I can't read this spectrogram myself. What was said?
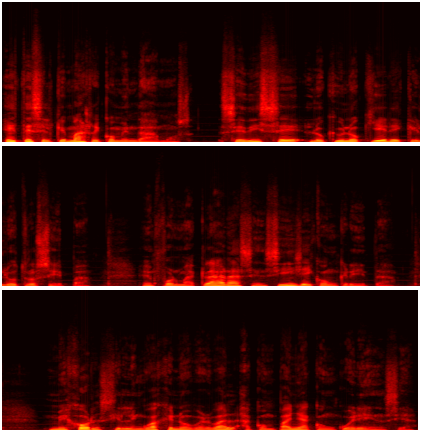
Este es el que más recomendamos. Se dice lo que uno quiere que el otro sepa, en forma clara, sencilla y concreta. Mejor si el lenguaje no verbal acompaña con coherencia,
